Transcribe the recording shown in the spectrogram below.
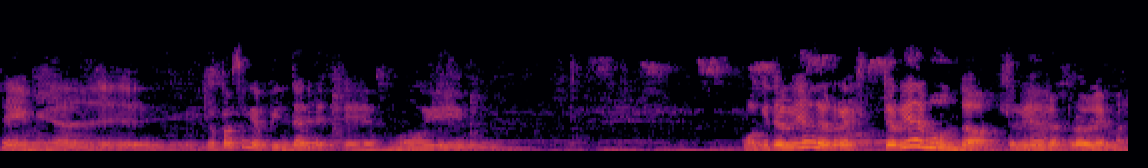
Sí, mira, eh, lo que pasa es que pintar es muy... Como que te olvidas del resto, te olvidas del mundo, te olvidas de los problemas.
